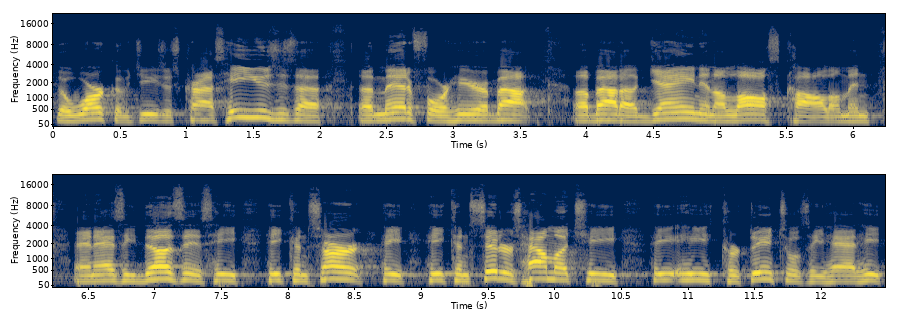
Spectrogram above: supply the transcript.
the work of Jesus Christ. He uses a, a metaphor here about, about a gain and a loss column. And, and as he does this, he, he, concern, he, he considers how much he, he, he credentials he had. He,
